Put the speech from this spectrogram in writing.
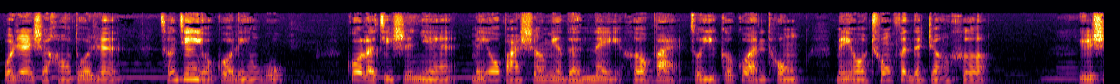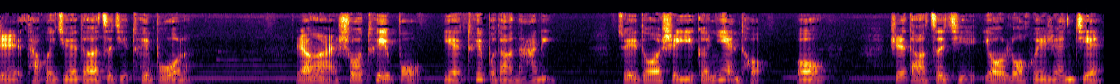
我认识好多人，曾经有过领悟。过了几十年，没有把生命的内和外做一个贯通，没有充分的整合，于是他会觉得自己退步了。然而说退步也退不到哪里，最多是一个念头哦，知道自己又落回人间，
